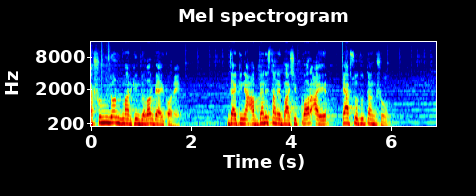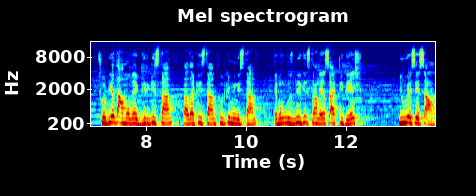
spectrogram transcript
একশো মিলিয়ন মার্কিন ডলার ব্যয় করে, যা কিনা আফগানিস্তানের বার্ষিক কর আয়ের এক চতুর্থাংশ। সোভিয়েত আমলে কিরগিস্তান তাজাকিস্তান, তুর্কমেনিস্তান এবং উজবেকিস্তানের চারটি দেশ ইউএসএসআর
